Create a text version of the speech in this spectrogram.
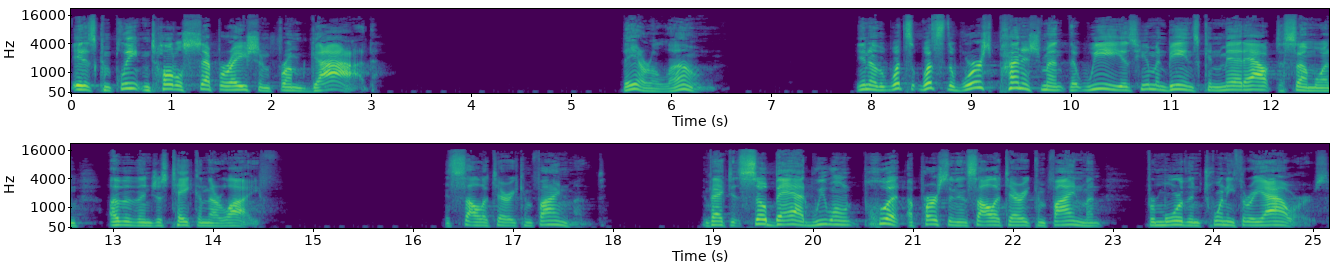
It is complete and total separation from God. They are alone. You know, what's, what's the worst punishment that we as human beings can met out to someone other than just taking their life? It's solitary confinement. In fact, it's so bad we won't put a person in solitary confinement for more than 23 hours.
